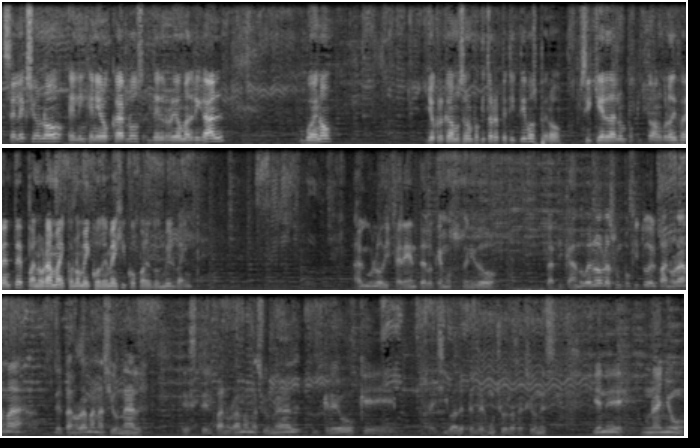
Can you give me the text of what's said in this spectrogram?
seleccionó el ingeniero Carlos del Río Madrigal. Bueno, yo creo que vamos a ser un poquito repetitivos, pero si quiere darle un poquito de ángulo diferente, panorama económico de México para el 2020. Ángulo diferente a lo que hemos venido platicando. Bueno, hablas un poquito del panorama, del panorama nacional. Este, el panorama nacional creo que ahí sí va a depender mucho de las acciones. Viene un año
